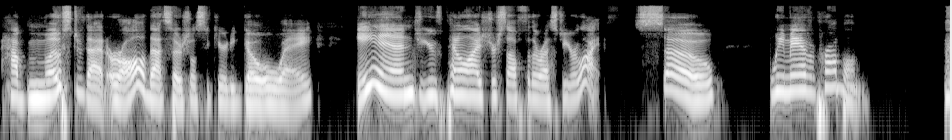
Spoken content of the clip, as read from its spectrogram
have most of that or all of that social security go away and you've penalized yourself for the rest of your life. So we may have a problem.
